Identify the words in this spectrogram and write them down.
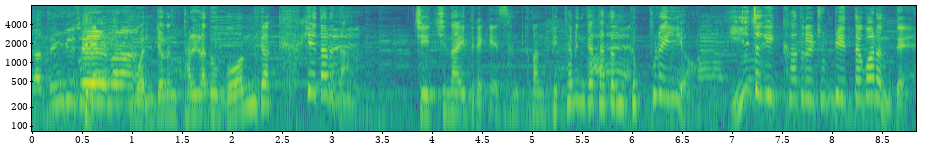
자 등비 그래 제일 만한 원조는 달라도 뭔가 크게 다르다 지친 아이들에게 상큼한 비타민 같았던 그푼에 이어 이적의 카드를 준비했다고 하는데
